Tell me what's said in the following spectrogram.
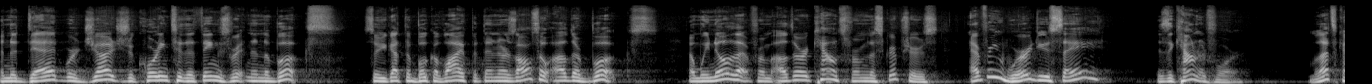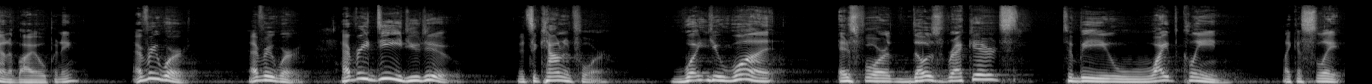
And the dead were judged according to the things written in the books. So you got the book of life, but then there's also other books. And we know that from other accounts from the scriptures, every word you say is accounted for. Well, that's kind of eye opening. Every word, every word, every deed you do, it's accounted for. What you want is for those records to be wiped clean, like a slate,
